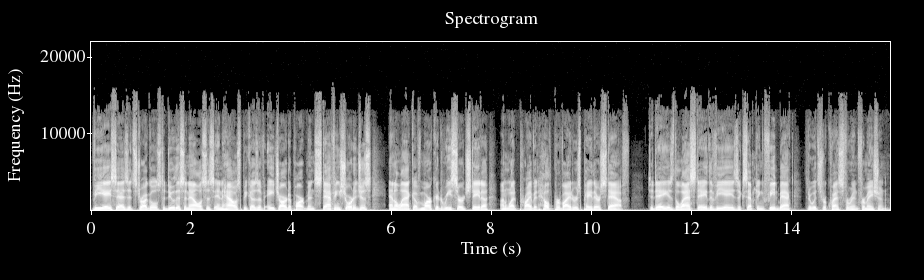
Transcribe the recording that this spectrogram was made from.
VA says it struggles to do this analysis in house because of HR department staffing shortages and a lack of market research data on what private health providers pay their staff. Today is the last day the VA is accepting feedback through its request for information.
